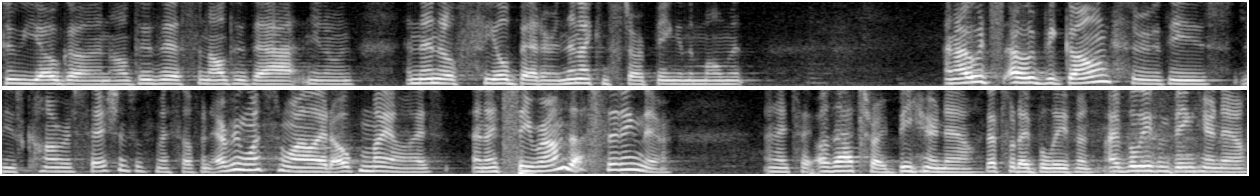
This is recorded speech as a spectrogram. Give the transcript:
do yoga and I'll do this and I'll do that, you know, and, and then it'll feel better and then I can start being in the moment. And I would, I would be going through these, these conversations with myself, and every once in a while I'd open my eyes and I'd see Ram Dass sitting there. And I'd say, oh, that's right, be here now. That's what I believe in. I believe in being here now.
